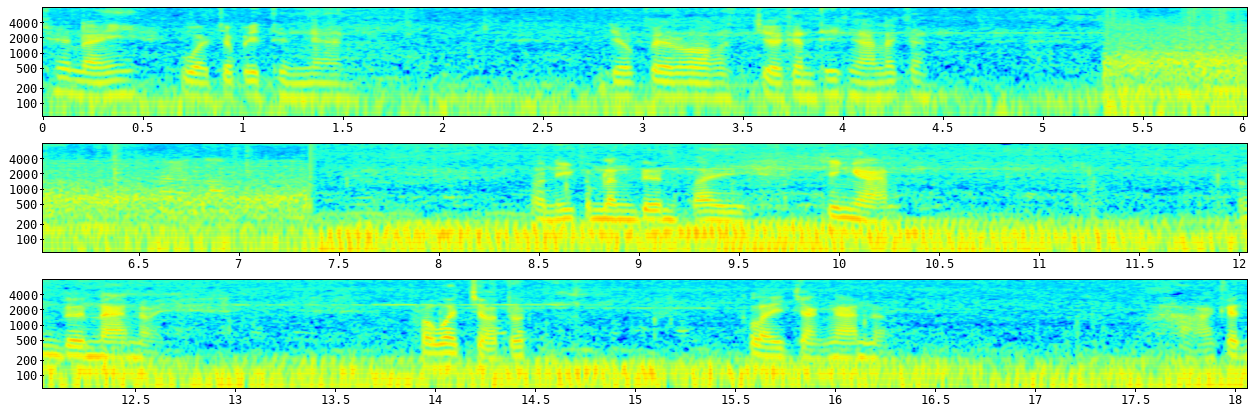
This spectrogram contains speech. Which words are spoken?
แค่ไหนกว่าจะไปถึงงาน เดี๋ยวไปรอเจอกันที่งานแล้วกัน ตอนนี้กำลังเดินไปที่งาน ต้องเดินนานหน่อย เพราะว่าจอดรถไกลจากงานหน่อย หากัน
